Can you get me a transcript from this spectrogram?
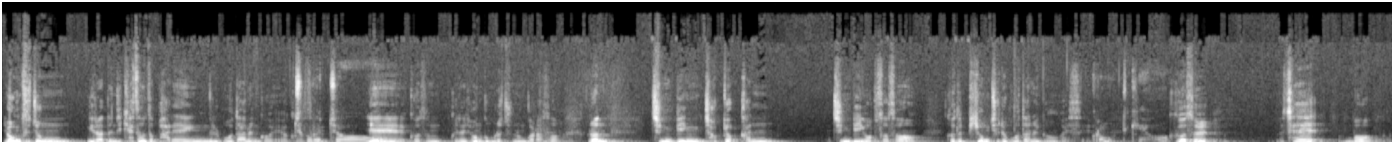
영수증이라든지 개선서 발행을 못 하는 거예요. 그것은. 그렇죠. 음. 예, 예, 그것은 그냥 현금으로 주는 거라서 그런 증빙 적격한 증빙이 없어서 그것을 비용 처리 못 하는 경우가 있어요. 그럼 어떻게 해요? 그것을 세 뭐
